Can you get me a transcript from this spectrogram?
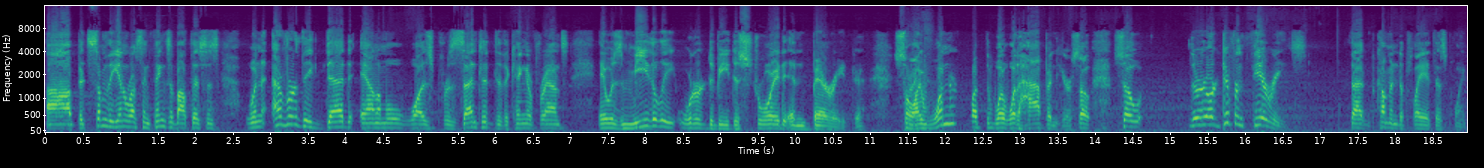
Uh, but some of the interesting things about this is whenever the dead animal was presented to the king of France, it was immediately ordered to be destroyed and buried. So right. I wonder what the, what what happened here. So so there are different theories that come into play at this point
